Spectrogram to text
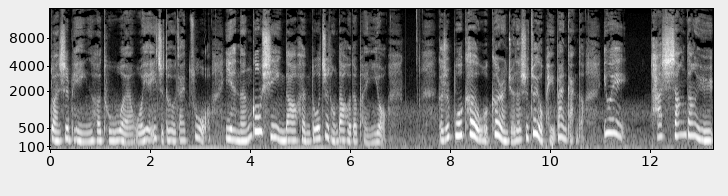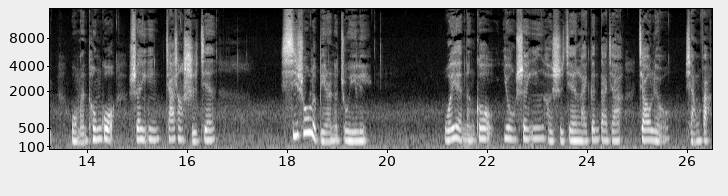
短视频和图文，我也一直都有在做，也能够吸引到很多志同道合的朋友。可是播客，我个人觉得是最有陪伴感的，因为它相当于我们通过声音加上时间，吸收了别人的注意力。我也能够用声音和时间来跟大家交流想法，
